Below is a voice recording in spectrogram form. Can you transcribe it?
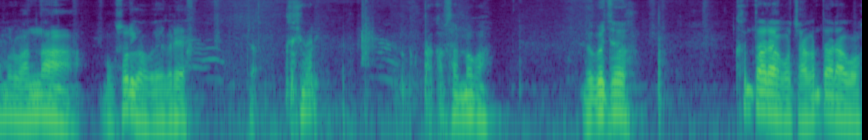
선물 왔나? 목소리가 왜 그래? 자, 시월이 닭갑살 먹어. 너그 저 큰 딸하고 작은 딸하고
